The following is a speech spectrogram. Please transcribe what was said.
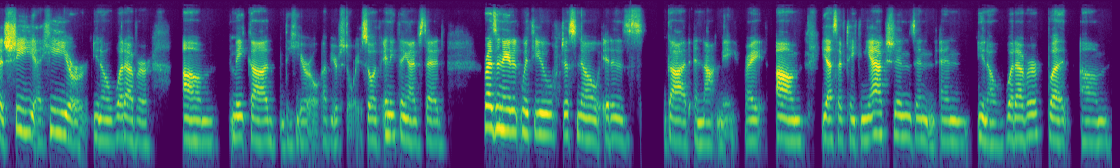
a she, a he, or you know, whatever um, make God the hero of your story. So if anything I've said resonated with you, just know it is God and not me, right? Um, yes, I've taken the actions and and you know whatever, but um,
